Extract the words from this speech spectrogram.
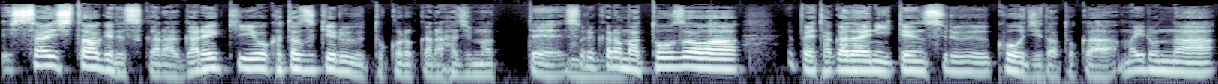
被災したわけですから、瓦礫を片付けるところから始まって、それからまあ、当座は、やっぱり高台に移転する工事だとか、まあ、いろんな、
